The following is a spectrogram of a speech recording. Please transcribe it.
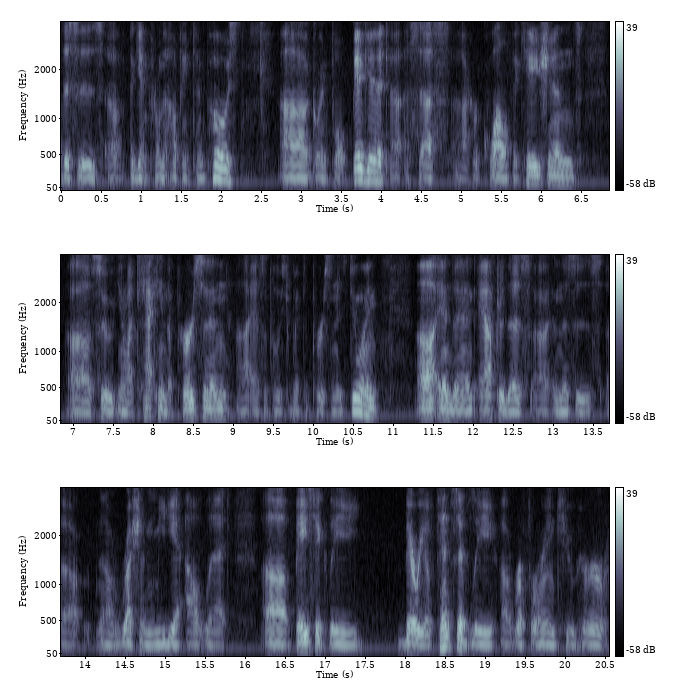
this is, again, from the Huffington Post. going full bigot, assess her qualifications, uh, so, you know, attacking the person uh, as opposed to what the person is doing. Uh, and then after this, uh, and this is uh, a Russian media outlet, basically very offensively referring to her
